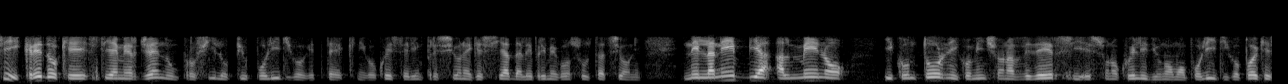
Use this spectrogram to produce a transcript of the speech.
Sì, credo che stia emergendo un profilo più politico che tecnico, questa è l'impressione che si ha dalle prime consultazioni. Nella nebbia almeno i contorni cominciano a vedersi e sono quelli di un uomo politico, poi che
